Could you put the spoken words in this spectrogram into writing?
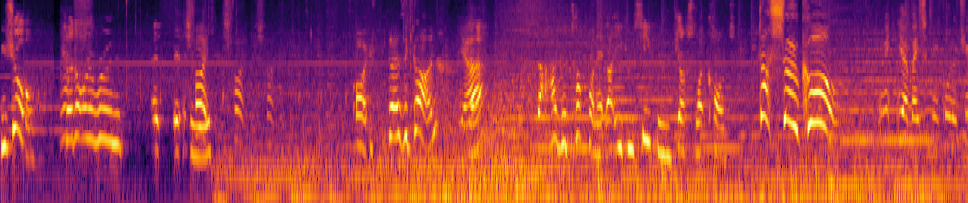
You sure? So I don't want to ruin it, it It's fine, you. it's fine, it's fine. Alright, there's a gun Yeah? That has a top on it that you can see through just like COD. That's so cool! I mean, yeah, basically Call of Duty.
